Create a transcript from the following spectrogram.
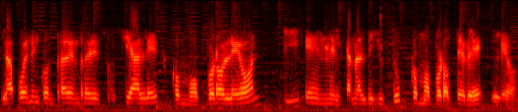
la pueden encontrar en redes sociales como Pro León y en el canal de YouTube como Pro TV León.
